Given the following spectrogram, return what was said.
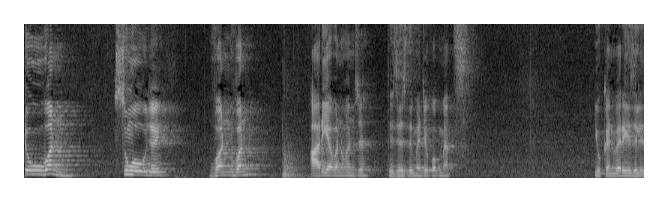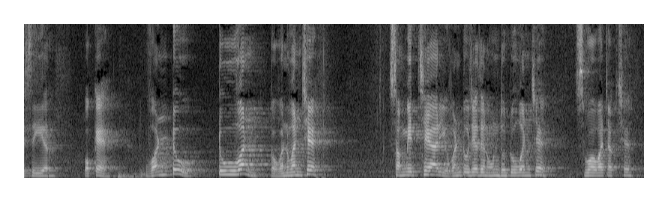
ટુ વન શું હોવું જોઈએ? વન વન આર્યા વન વન છે. This is the magic of maths you can very easily see yeah okay one two two one તો વન વન છે. સમિત છે આર્યું વન ટુ છે, તેનું ઊંધું ટુ વન છે. સ્વવાચક છે.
